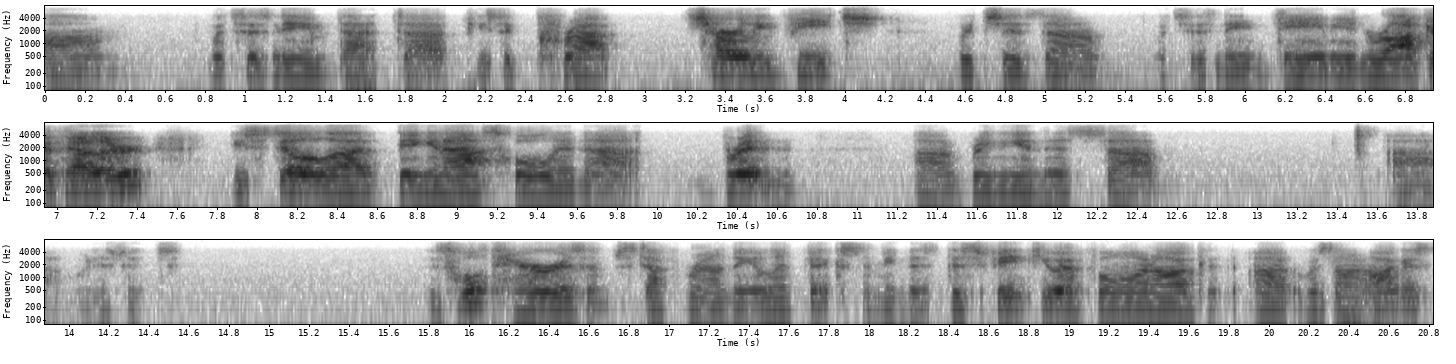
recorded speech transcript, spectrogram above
Um, what's his name? That uh, piece of crap, Charlie Veitch, which is um, what's his name? Damien Rockefeller. He's still uh, being an asshole in uh, Britain, uh, bringing in this. Uh, what is it? This whole terrorism stuff around the Olympics. I mean, this this fake UFO on August uh, was on August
